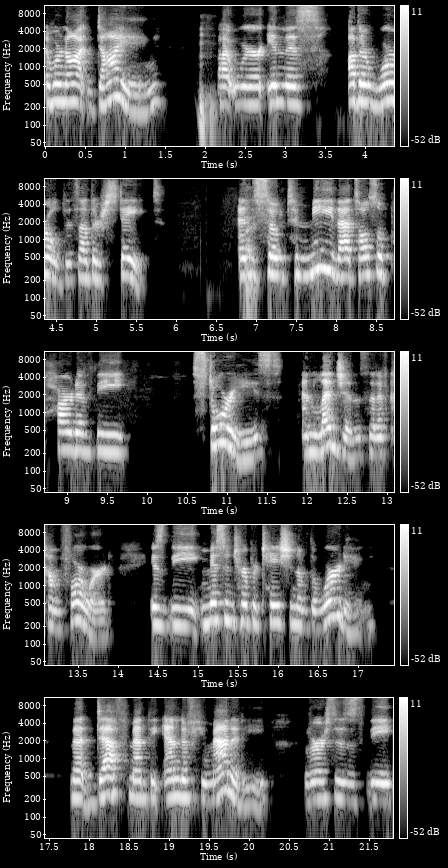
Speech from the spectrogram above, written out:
And we're not dying, mm-hmm. but we're in this other world, this other state. And right. so to me, that's also part of the stories and legends that have come forward is the misinterpretation of the wording that death meant the end of humanity versus the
